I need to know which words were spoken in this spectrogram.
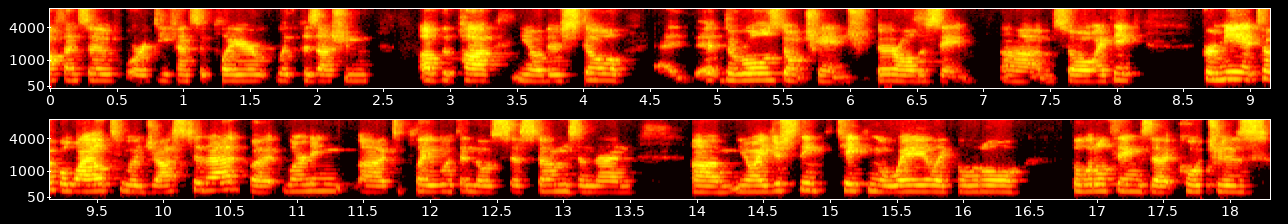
offensive or defensive player with possession of the puck, you know, there's still, the roles don't change. They're all the same. Um, so I think for me, it took a while to adjust to that, but learning uh, to play within those systems and then, um, you know, I just think taking away like the little, the little things that coaches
